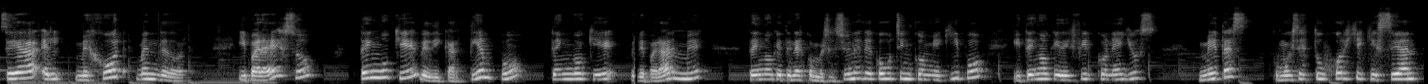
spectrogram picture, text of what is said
sea el mejor vendedor. Y para eso tengo que dedicar tiempo, tengo que prepararme, tengo que tener conversaciones de coaching con mi equipo y tengo que definir con ellos metas, como dices tú, Jorge, que sean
